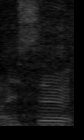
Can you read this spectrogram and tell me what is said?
ナイス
